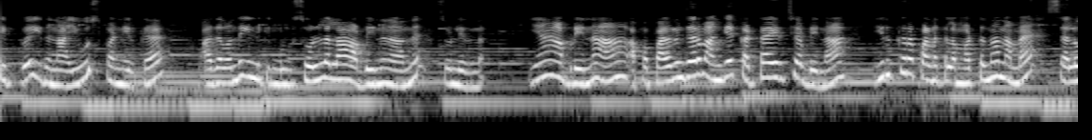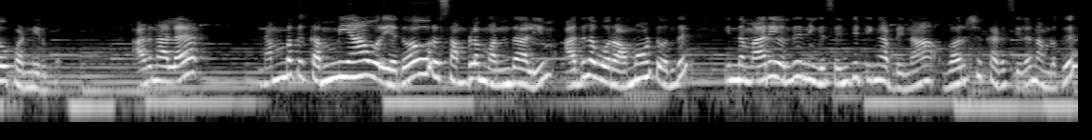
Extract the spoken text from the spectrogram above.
டிப்பு இதை நான் யூஸ் பண்ணியிருக்கேன் அதை வந்து இன்னைக்கு உங்களுக்கு சொல்லலாம் அப்படின்னு நான் சொல்லியிருந்தேன். ஏன் அப்படின்னா அப்போ பதினஞ்சாயிரம் அங்கேயே கட் ஆயிடுச்சு அப்படின்னா இருக்கிற பணத்தில் மட்டும்தான் நம்ம செலவு பண்ணியிருப்போம் அதனால நமக்கு கம்மியாக ஒரு ஏதோ ஒரு சம்பளம் வந்தாலையும் அதில் ஒரு அமௌண்ட் வந்து இந்த மாதிரி வந்து நீங்கள் செஞ்சிட்டிங்க அப்படின்னா வருஷ கடைசியில் நம்மளுக்கு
